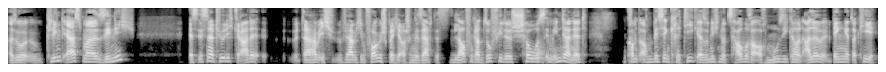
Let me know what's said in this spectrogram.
Also klingt erstmal sinnig. Es ist natürlich gerade, da habe ich, habe ich im Vorgespräch auch schon gesagt, es laufen gerade so viele Shows im Internet. Kommt auch ein bisschen Kritik, also nicht nur Zauberer, auch Musiker und alle denken jetzt, okay,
